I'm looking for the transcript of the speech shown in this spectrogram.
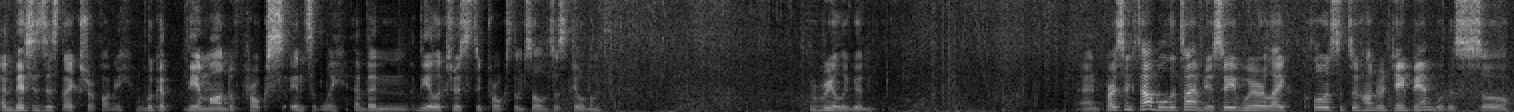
And this is just extra funny. Look at the amount of procs instantly, and then the electricity procs themselves just kill them. Really good. And pressing tab all the time, you see we're like close to 200 kpm with this, so...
